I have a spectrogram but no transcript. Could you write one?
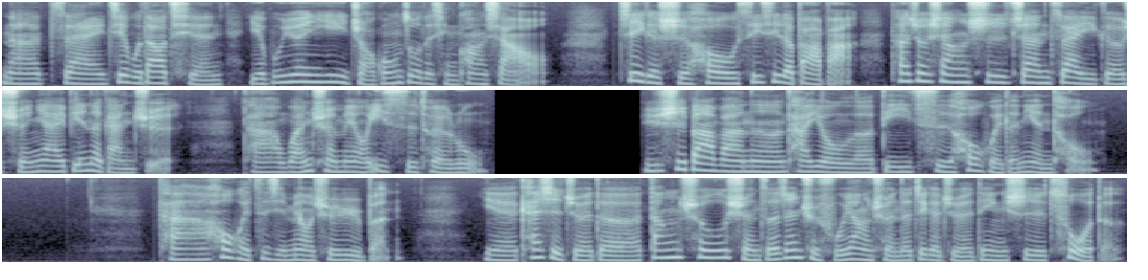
那在借不到钱，也不愿意找工作的情况下哦，这个时候，CC 的爸爸他就像是站在一个悬崖边的感觉，他完全没有一丝退路。于是，爸爸呢，他有了第一次后悔的念头。他后悔自己没有去日本，也开始觉得当初选择争取抚养权的这个决定是错的。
